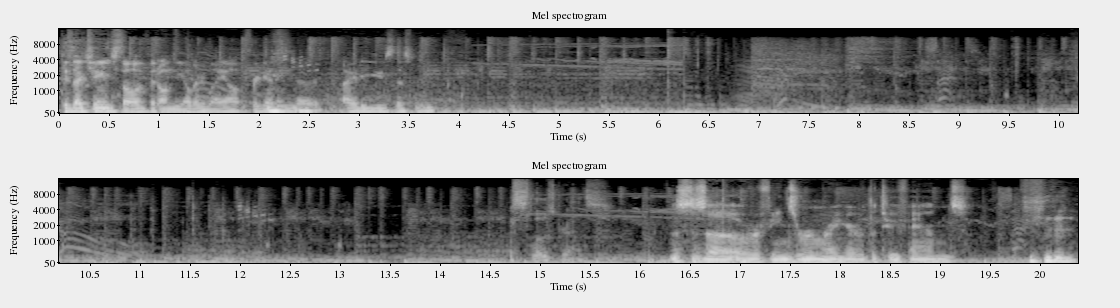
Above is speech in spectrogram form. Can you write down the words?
Because I changed all of it on the other layout, forgetting that I had to use this one. Slow strats. This is uh, Overfiend's room right here with the two fans.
